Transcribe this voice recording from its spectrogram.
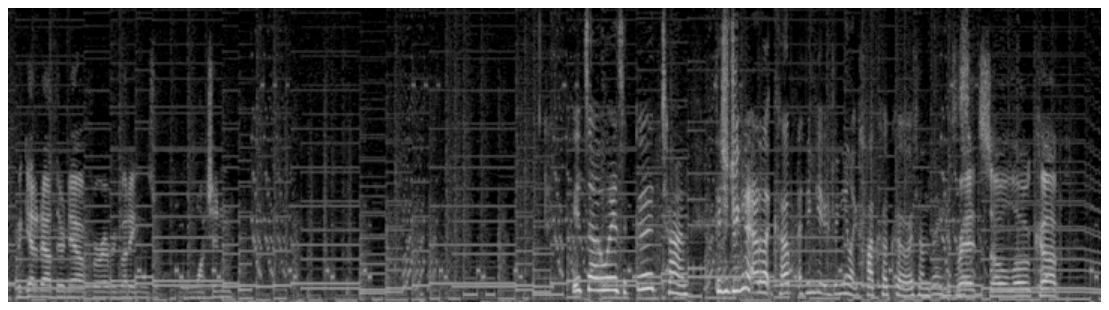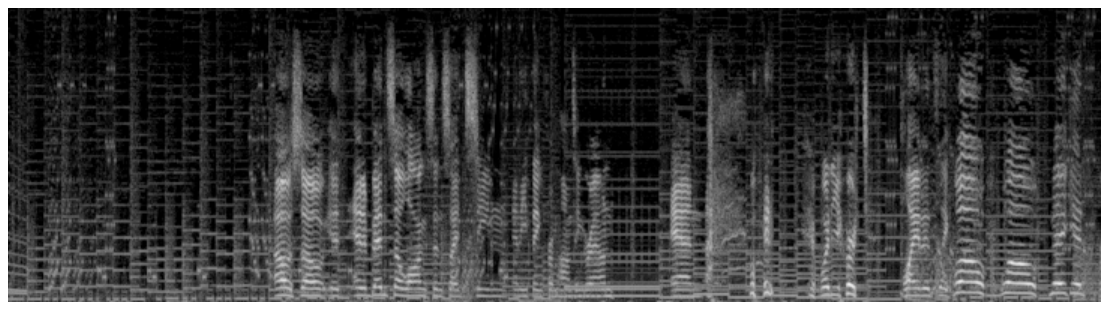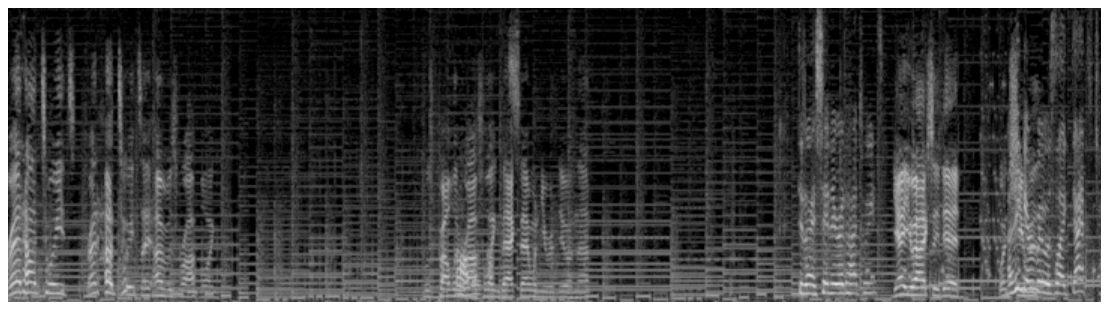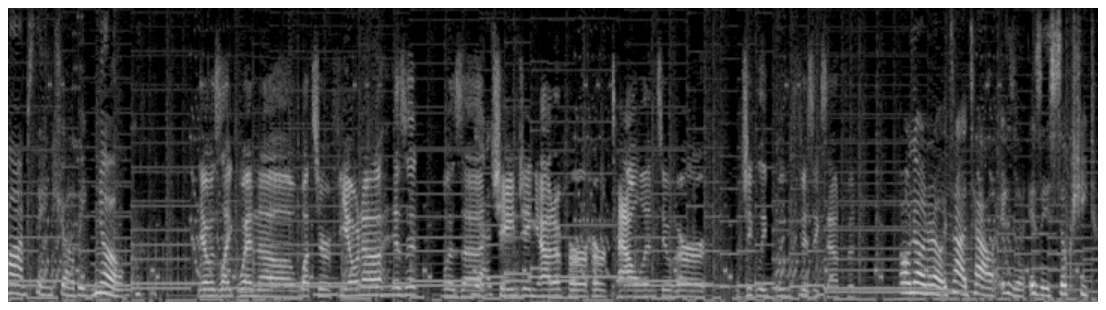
But get it out there now for everybody who's watching. It's always a good time. Cause you're drinking it out of that cup. I think you're drinking like hot cocoa or something. Red Solo Cup. Oh, so it, it had been so long since I'd seen anything from Haunting Ground, and when, when you were playing, it's like, whoa, whoa, naked, red hot tweets, red hot tweets. I, I was raffling. Was probably Oh, raffling back then when you were doing that. Did I say the red hot tweets? Yeah, you actually did. When I think everybody was like, "That's Tom's thing, Shelby." No. It was like when uh, what's her Fiona is it was uh, Yes. changing out of her her towel into her jiggly boob physics outfit. Oh no no no! It's not a towel. It is a it is a silk sheet.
